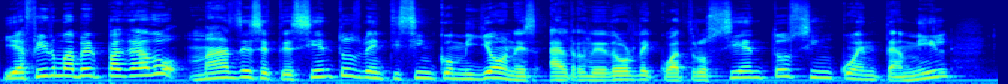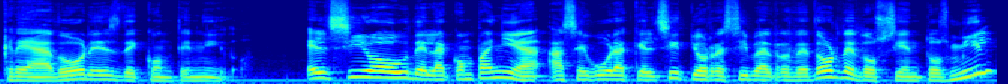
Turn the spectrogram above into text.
y afirma haber pagado más de 725 millones, alrededor de 450 mil creadores de contenido. El CEO de la compañía asegura que el sitio recibe alrededor de 200 mil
